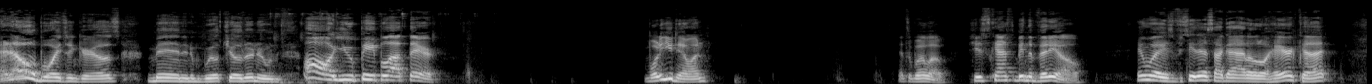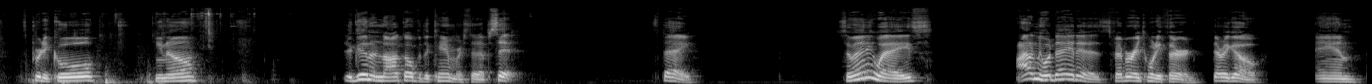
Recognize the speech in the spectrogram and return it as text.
Hello, boys and girls, men and will children, and all you people out there. What are you doing? It's Willow. She just has to be in the video. Anyways, if you see this, I got a little haircut. It's pretty cool, you know. You're gonna knock over the camera setup. Sit. Stay. So, anyways, I don't know what day it is. February 23rd. There we go. And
